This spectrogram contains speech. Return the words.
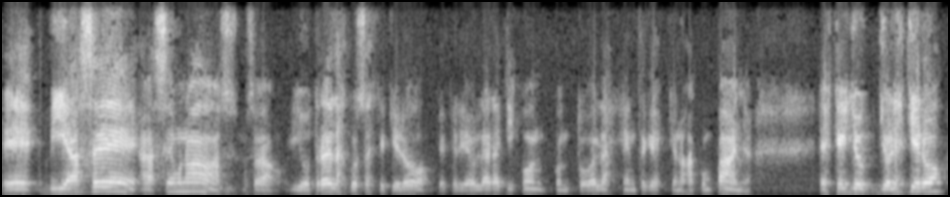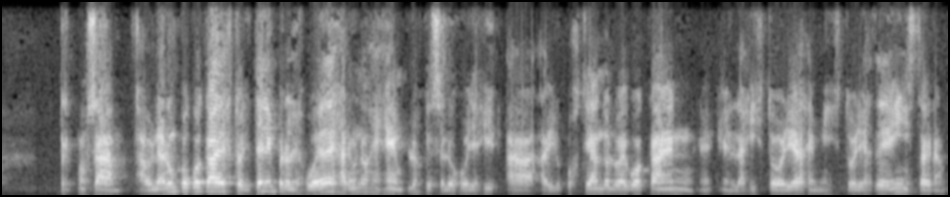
Eh, vi hace, hace unas, o sea, y otra de las cosas que quiero, que quería hablar aquí con, con toda la gente que, que, nos acompaña, es que yo, yo les quiero o sea, hablar un poco acá de storytelling, pero les voy a dejar unos ejemplos que se los voy a, ir posteando luego acá en, las historias, en mis historias de Instagram,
